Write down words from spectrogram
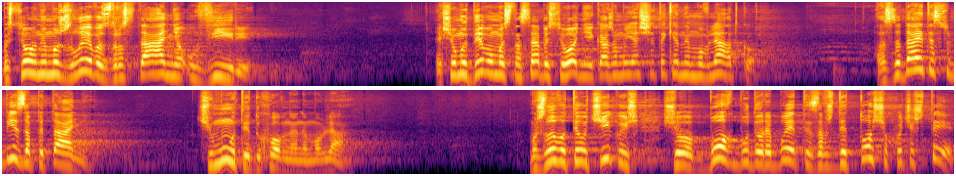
Без цього неможливе зростання у вірі. Якщо ми дивимося на себе сьогодні і кажемо, я ще таке немовлятко. Але задайте собі запитання, чому ти духовне немовля? Можливо, ти очікуєш, що Бог буде робити завжди то, що хочеш ти.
